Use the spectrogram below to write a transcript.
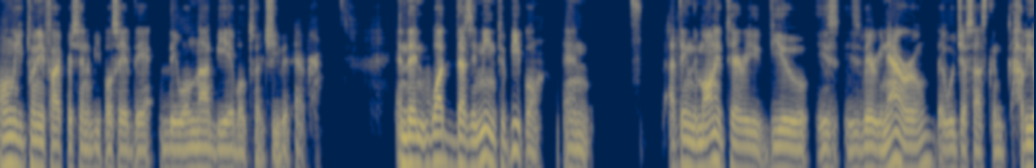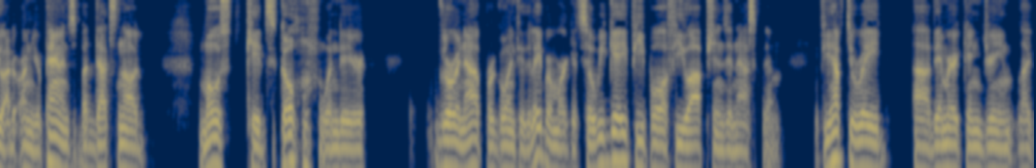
Only 25% of people say they, they will not be able to achieve it ever. And then what does it mean to people? And i think the monetary view is is very narrow that we just ask them have you earned your parents? But that's not most kids go when they're growing up or going to the labor market. So we gave people a few options and asked them if you have to rate uh, the American dream, like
